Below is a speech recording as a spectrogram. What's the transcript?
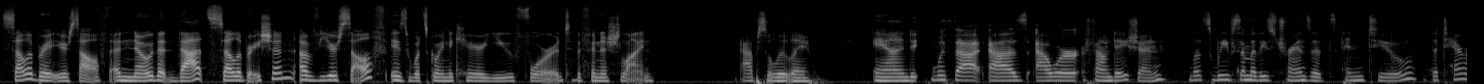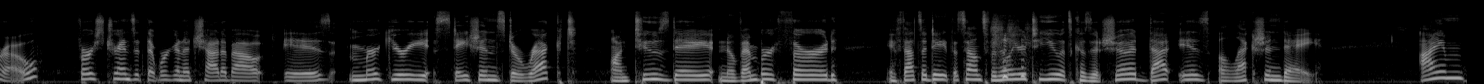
Celebrate yourself and know that that celebration of yourself is what's going to carry you forward to the finish line. Absolutely. And with that as our foundation, let's weave some of these transits into the tarot. First transit that we're going to chat about is Mercury stations direct on Tuesday, November 3rd. If that's a date that sounds familiar to you, it's because it should. That is election day. I'm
